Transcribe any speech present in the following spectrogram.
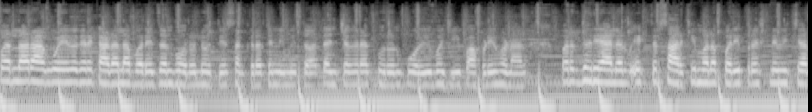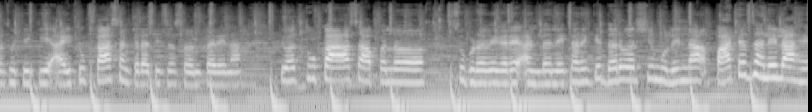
परला रांगोळी वगैरे काढायला बरेच जण बोलवले होते संक्रांतीनिमित्त त्यांच्या घरात पुरणपोळी भजी पापडी होणार. परत घरी आल्यावर एकतर सारखी मला परी प्रश्न विचारत होती की आई तू का संक्रांतीचा सण करेना? किंवा तू का असं आपण सुगडं वगैरे आणलं नाही? कारण की दरवर्षी मुलींना पाठच झालेला आहे.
